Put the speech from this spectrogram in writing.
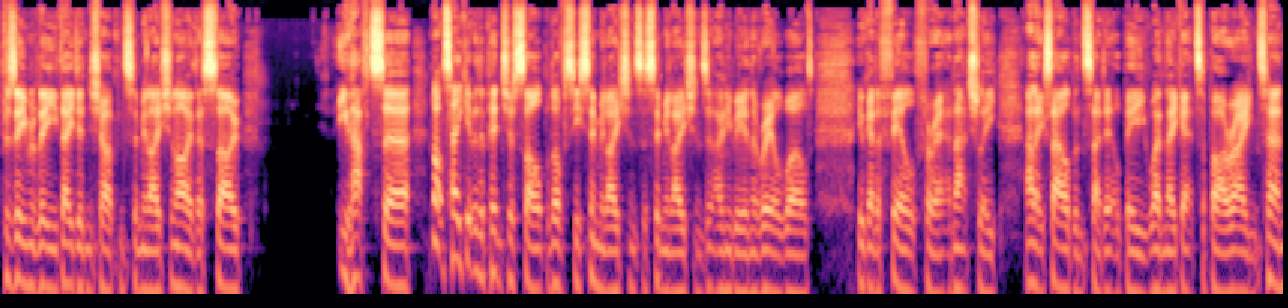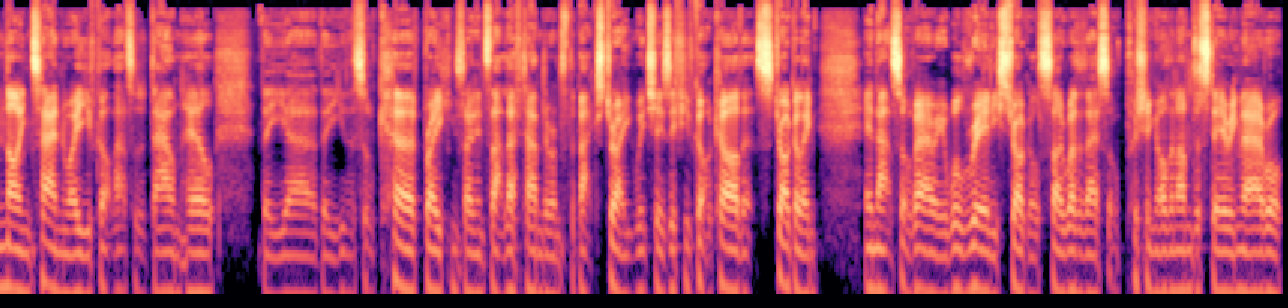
presumably they didn't show up in simulation either. So you have to not take it with a pinch of salt, but obviously simulations are simulations. It'll only be in the real world. You'll get a feel for it. And actually, Alex Albon said it'll be when they get to Bahrain, turn 9 10, where you've got that sort of downhill, the, uh, the, the sort of curve braking zone into that left hander onto the back straight, which is if you've got a car that's struggling in that sort of area, will really struggle. So whether they're sort of pushing on and understeering there or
